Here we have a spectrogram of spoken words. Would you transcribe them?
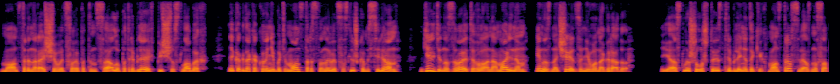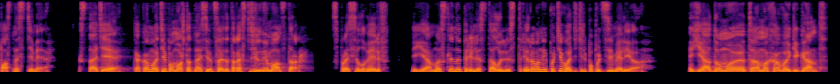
Монстры наращивают свой потенциал, употребляя в пищу слабых, и когда какой-нибудь монстр становится слишком силен, Гильдия называет его аномальным и назначает за него награду. Я слышал, что истребление таких монстров связано с опасностями. «Кстати, к какому типу может относиться этот растительный монстр?» – спросил Вельф. Я мысленно перелистал иллюстрированный путеводитель по подземелью. «Я думаю, это маховой гигант.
